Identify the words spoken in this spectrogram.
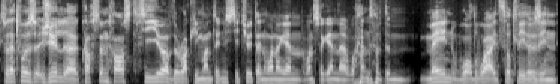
So that was Jules uh, Kortenhorst, CEO of the Rocky Mountain Institute, and one again, once again, uh, one of the main worldwide thought leaders in,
